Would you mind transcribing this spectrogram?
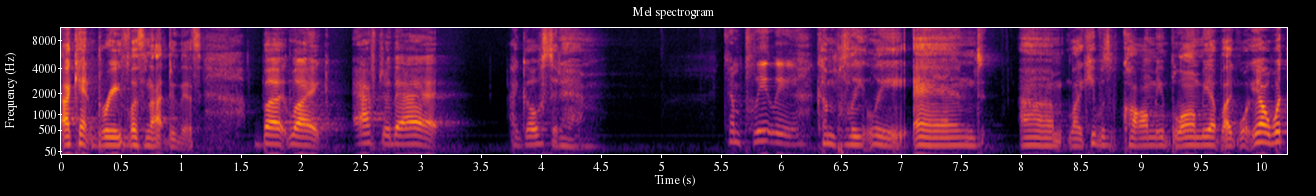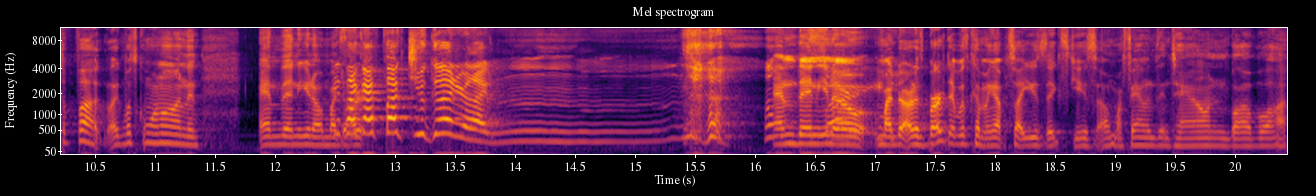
I can't breathe. Let's not do this. But like after that, I ghosted him completely. completely, and um, like he was calling me, blowing me up, like, well, yo, what the fuck? Like, what's going on? And and then you know, my He's daughter, like, I fucked you good. You're like, mm. and then you know, my daughter's birthday was coming up, so I used the excuse, oh, my family's in town, and blah blah.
